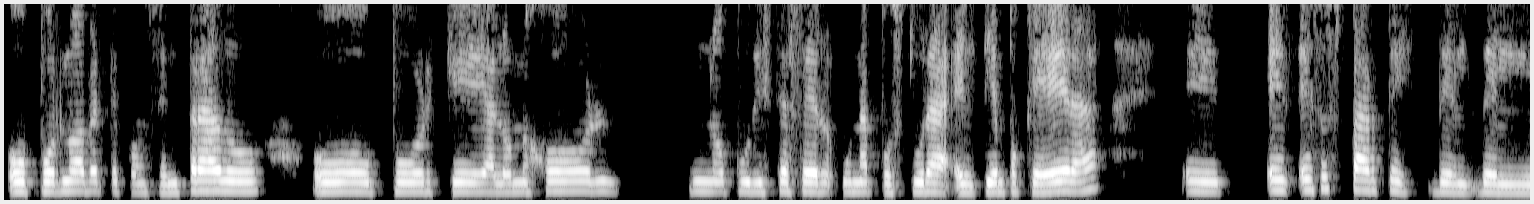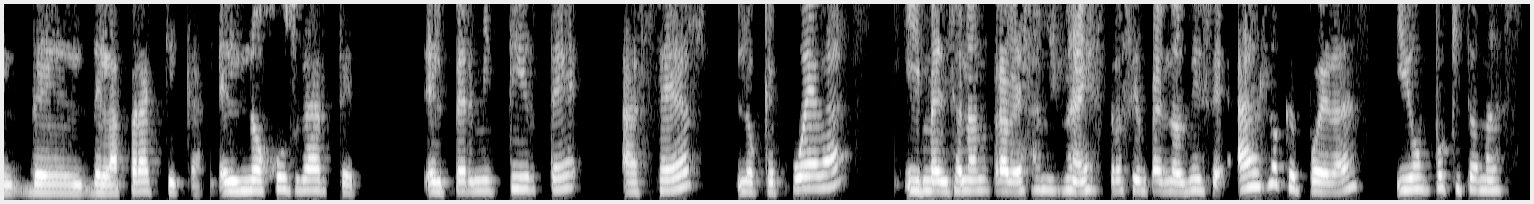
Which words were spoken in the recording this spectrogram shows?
o por no haberte concentrado o porque a lo mejor no pudiste hacer una postura el tiempo que era. Eh, e, eso es parte del, del, de la práctica, el no juzgarte, el permitirte hacer lo que puedas y mencionando otra vez a mi maestro, siempre nos dice, haz lo que puedas y un poquito más.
